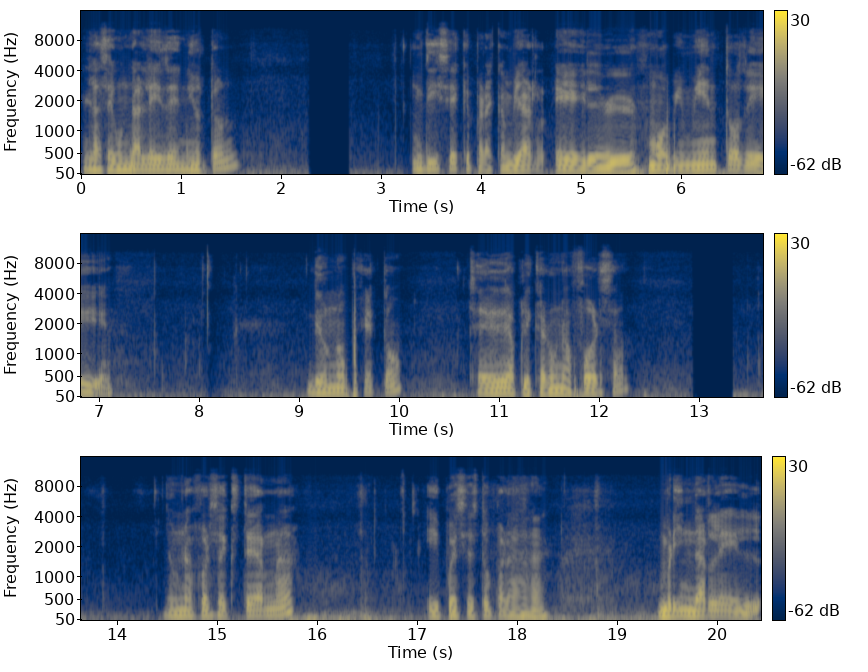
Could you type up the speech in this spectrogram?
La segunda ley de Newton dice que para cambiar el movimiento de de un objeto se debe de aplicar una fuerza de una fuerza externa y pues esto para brindarle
